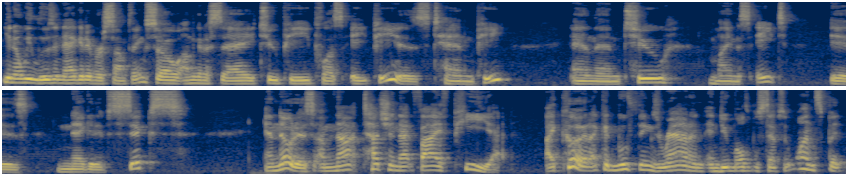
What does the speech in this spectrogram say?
you know, we lose a negative or something. So I'm going to say 2p plus 8p is 10p. And then 2 minus 8 is negative 6. And notice I'm not touching that 5p yet. I could. I could move things around and, and do multiple steps at once, but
